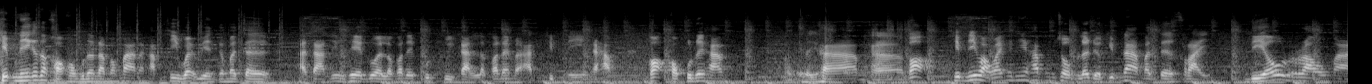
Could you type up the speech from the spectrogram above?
คลิปนี้ก็ต้องขอขอบคุณอดัมมากๆนะครับ ที่แวะเวียนกันมาเจออาจารย์ที่กรุงเทพด้วยแล้วก็ได้พูดคุยกัน แล้วก็ได้มาอัดคลิปนี้นะครับ ก็ขอบคุณด้วยครับ สวัสดีครับครับก็คลิปนี้ฝากไว้แค่นี้ครับคุณผู้ชมแล้วเดี๋ยวคลิปหน้ามาเจอใคร เดี๋ยวเรามา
